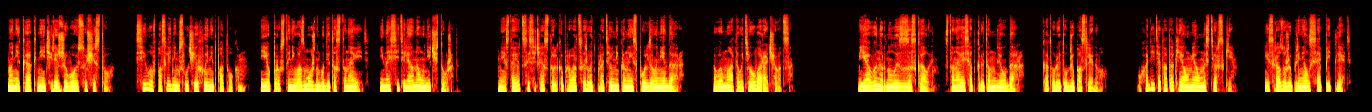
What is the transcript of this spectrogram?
Но никак не через живое существо. Сила в последнем случае хлынет потоком. Ее просто невозможно будет остановить, и носителя она уничтожит. Мне остается сейчас только провоцировать противника на использование дара выматывать и уворачиваться. Я вынырнул из-за скалы, становясь открытым для удара, который тут же последовал. Уходить от атак я умел мастерски и сразу же принялся петлять,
